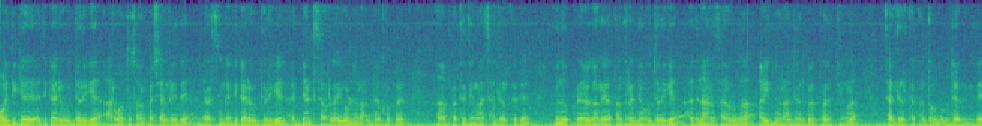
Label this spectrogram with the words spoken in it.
ವೈದ್ಯಕೀಯ ಅಧಿಕಾರಿ ಹುದ್ದೆಗಳಿಗೆ ಅರವತ್ತು ಸಾವಿರ ರೂಪಾಯಿ ಸ್ಯಾಲ್ರಿ ಇದೆ. ನರ್ಸಿಂಗ್ ಅಧಿಕಾರಿ ಹುದ್ದೆಗಳಿಗೆ ಹದಿನೆಂಟು ಸಾವಿರದ ಏಳ್ನೂರ ಹದಿನಾಲ್ಕು ರೂಪಾಯಿ ಪ್ರತಿ ತಿಂಗಳ ಸ್ಯಾಲ್ರಿ ಇರ್ತದೆ. ಇನ್ನು ಪ್ರಯೋಗಾಲಯ ತಂತ್ರಜ್ಞ ಹುದ್ದೆಗಳಿಗೆ ಹದಿನಾರು ಸಾವಿರದ ಐದುನೂರ ಹದಿನೈದು ರೂಪಾಯಿ ಪ್ರತಿ ತಿಂಗಳ ಸ್ಯಾಲ್ರಿ ಇರ್ತಕ್ಕಂಥ ಒಂದು ಉದ್ಯೋಗವಿದೆ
